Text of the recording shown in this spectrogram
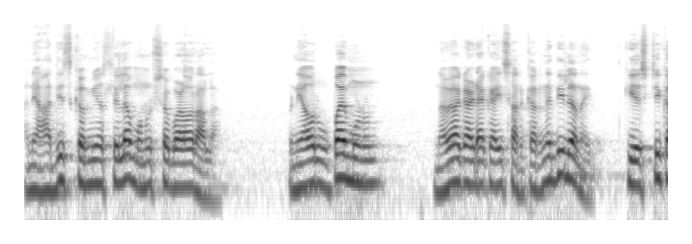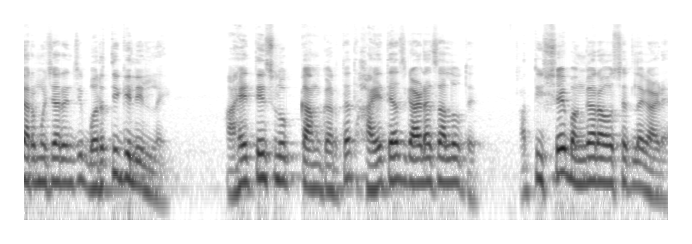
आणि आधीच कमी असलेल्या मनुष्यबळावर आला. पण यावर उपाय म्हणून नव्या गाड्या काही सरकारने दिल्या नाहीत की एस टी कर्मचाऱ्यांची भरती केलेली नाही. आहे तेच लोक काम करतात आहे त्याच गाड्या चालवत आहेत अतिशय भंगारावस्थेतल्या गाड्या.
